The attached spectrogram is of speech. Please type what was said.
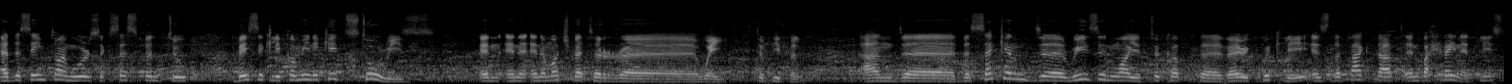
At the same time, we were successful to basically communicate stories in, in, a, in a much better uh, way to people. And uh, the second uh, reason why it took up uh, very quickly is the fact that in Bahrain, at least,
